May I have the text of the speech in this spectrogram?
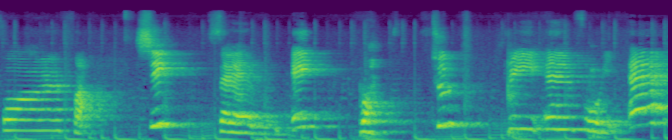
5 6, 7, 8 1, 2, three and forty and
